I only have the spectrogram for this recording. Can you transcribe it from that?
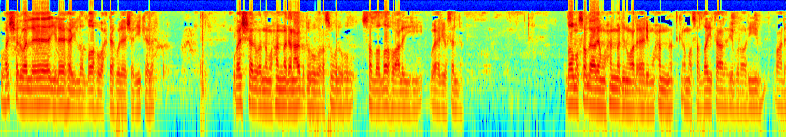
وأشهد أن لا إله إلا الله وحده لا شريك له. وأشهد أن محمدا عبده ورسوله صلى الله عليه وآله وسلم. اللهم صل على محمد وعلى آل محمد كما صليت على إبراهيم وعلى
